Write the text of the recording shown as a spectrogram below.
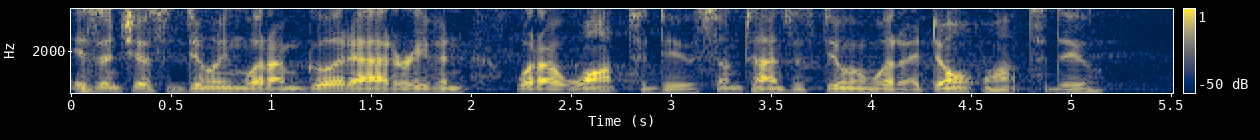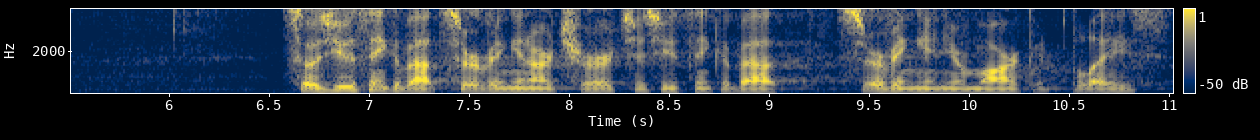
isn't just doing what I'm good at or even what I want to do. Sometimes it's doing what I don't want to do. So as you think about serving in our church, as you think about serving in your marketplace,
